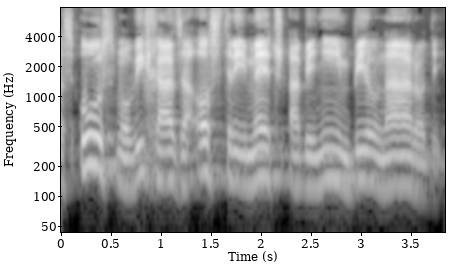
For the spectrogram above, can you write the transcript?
Z úst mu vychádza ostrý meč, aby ním bil národy.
